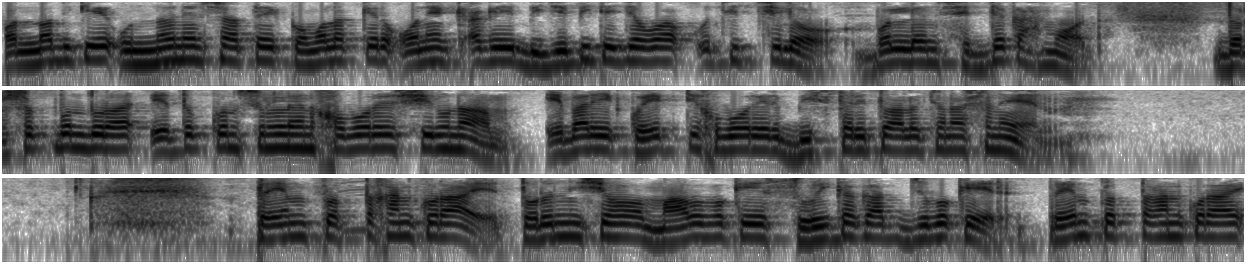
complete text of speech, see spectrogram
অন্যদিকে, উন্নয়নের সাথে কমলাক্যের অনেক আগে বিজেপিতে যাওয়া উচিত ছিল, বললেন সিদ্দিক আহমদ। দর্শক বন্ধুরা, এতক্ষণ শুনলেন খবরের শিরোনাম। এবারে কয়েকটি খবরের বিস্তারিত আলোচনা শুনেন। প্রেম প্রত্যাখ্যান করায় তরুণী সহ মা বাবাকে ছুরিকাঘাত যুবকের প্রেম প্রত্যাখ্যান করায়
